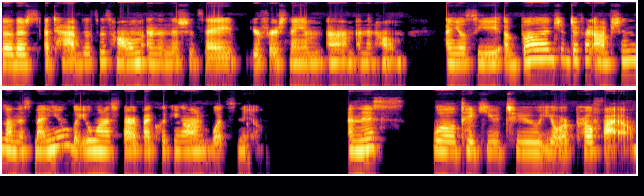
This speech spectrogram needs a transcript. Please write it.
so there's a tab that says home, and then this should say your first name um, and then home. And you'll see a bunch of different options on this menu, but you'll want to start by clicking on what's new. And this will take you to your profile.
